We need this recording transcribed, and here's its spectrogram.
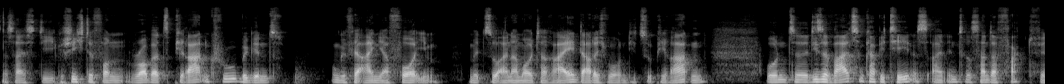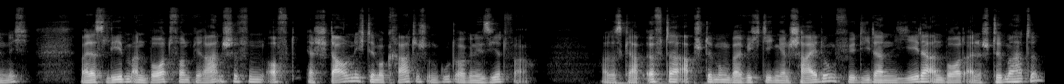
Das heißt, die Geschichte von Roberts Piratencrew beginnt ungefähr ein Jahr vor ihm mit so einer Meuterei. Dadurch wurden die zu Piraten. Und äh, diese Wahl zum Kapitän ist ein interessanter Fakt, finde ich, weil das Leben an Bord von Piratenschiffen oft erstaunlich demokratisch und gut organisiert war. Also es gab öfter Abstimmungen bei wichtigen Entscheidungen, für die dann jeder an Bord eine Stimme hatte.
